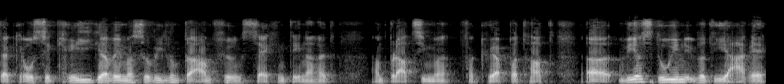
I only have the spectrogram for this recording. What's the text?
der große Krieger, wenn man so will, unter Anführungszeichen, den er halt am Platz immer verkörpert hat. Wie hast du ihn über die Jahre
